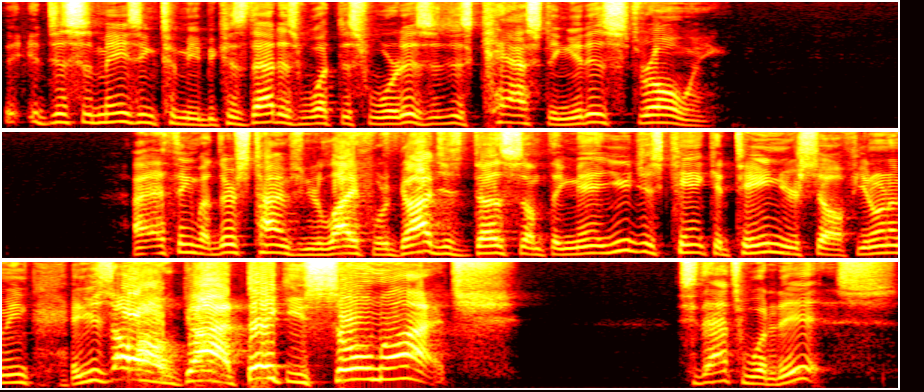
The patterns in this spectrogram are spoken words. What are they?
It's just amazing to me because that is what this word is. It is casting, it is throwing. I think about there's times in your life where God just does something, man, you just can't contain yourself. You know what I mean? And you just, oh, God, thank you so much. See, that's what it is.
